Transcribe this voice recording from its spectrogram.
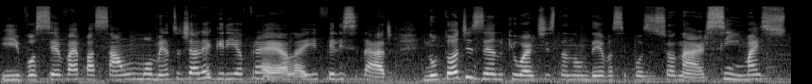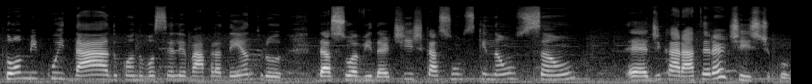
e você vai passar um momento de alegria para ela e felicidade. Não estou dizendo que o artista não deva se posicionar, sim, mas tome cuidado quando você levar para dentro da sua vida artística assuntos que não são é, de caráter artístico.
